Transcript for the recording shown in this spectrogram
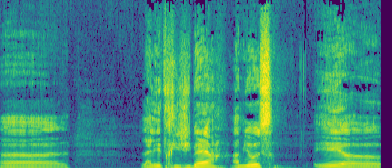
euh, la laiterie Gibert à Mios et euh,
